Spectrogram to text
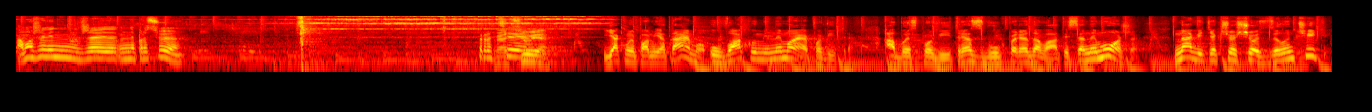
А може він вже не працює? Працює. Як ми пам'ятаємо, у вакуумі немає повітря, а без повітря звук передаватися не може. Навіть якщо щось дзеленчить,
